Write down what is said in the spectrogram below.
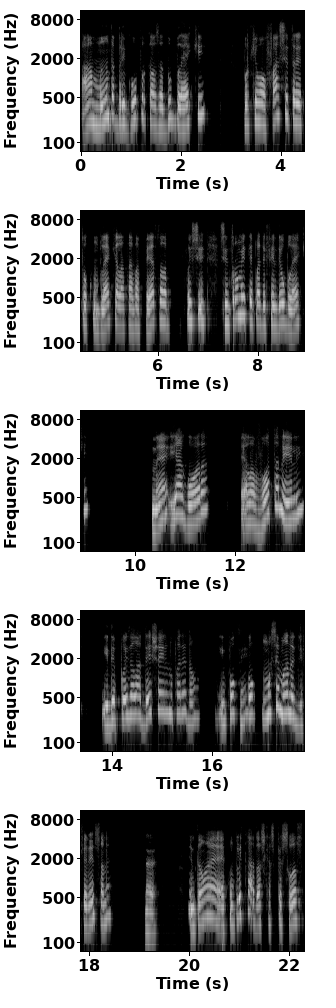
A Amanda brigou por causa do Black, porque o Alface tretou com o Black, ela estava perto, ela foi se, se intrometer para defender o Black, né? E agora ela vota nele e depois ela deixa ele no paredão. Em pouco, pouco, uma semana de diferença, né? É. Então é, é, complicado. Acho que as pessoas.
